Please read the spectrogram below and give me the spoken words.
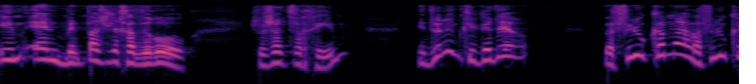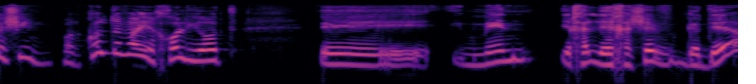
אם אין בין פס לחברו שלושה טווחים, נידונים כגדר, ואפילו כמה, ואפילו קשים. כלומר, כל דבר יכול להיות אה, מן, להיחשב גדר,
